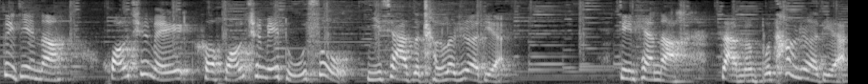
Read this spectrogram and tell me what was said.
最近呢？黄曲霉和黄曲霉毒素一下子成了热点。今天呢，咱们不蹭热点，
